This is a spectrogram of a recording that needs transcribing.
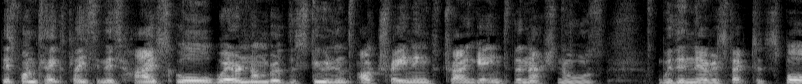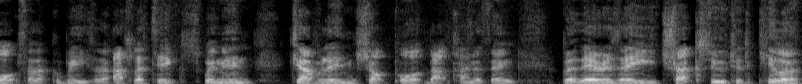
This one takes place in this high school where a number of the students are training to try and get into the nationals within their respected sport. So that could be sort of athletics, swimming, javelin, shot put, that kind of thing. But there is a track-suited killer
